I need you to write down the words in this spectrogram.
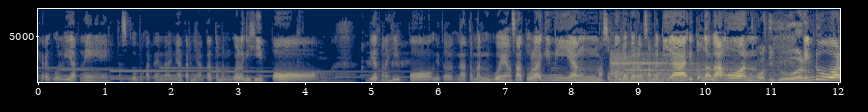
Akhirnya gue lihat nih pas gue buka tendanya ternyata teman gue lagi hipo. Oh, dia kena hipo gitu. Nah teman gue yang satu lagi nih yang masuk tenda bareng sama dia itu nggak bangun. Oh tidur. tidur.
